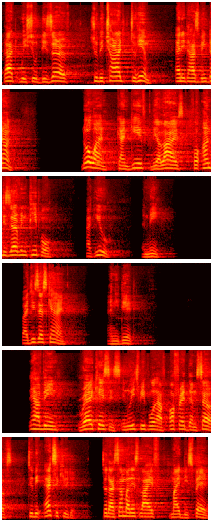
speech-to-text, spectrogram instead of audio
that we should deserve should be charged to him, and it has been done. No one can give their lives for undeserving people like you and me. But Jesus can, and he did. There have been rare cases in which people have offered themselves to be executed so that somebody's life might be spared.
